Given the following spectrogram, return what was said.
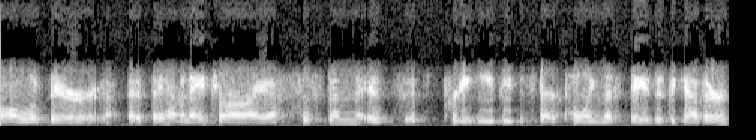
all of their. If they have an HRIS system, it's it's pretty easy to start pulling this data together.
